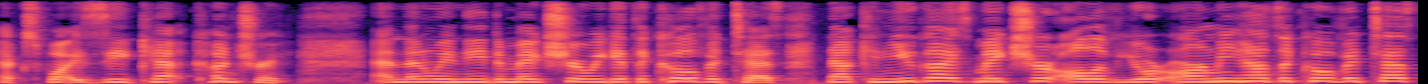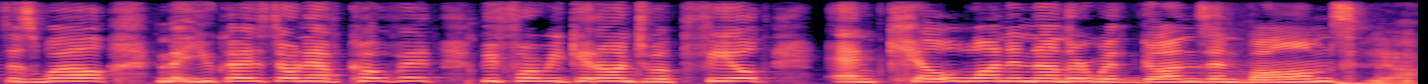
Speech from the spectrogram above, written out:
XYZ country, and then we need to make sure we get the COVID test. Now, can you guys make sure all of your army has a COVID test as well, and that you guys don't have COVID before we get onto a field and kill one another with guns and bombs? Yeah,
